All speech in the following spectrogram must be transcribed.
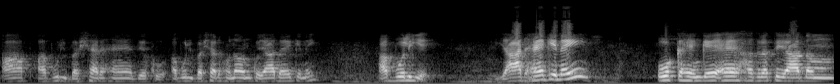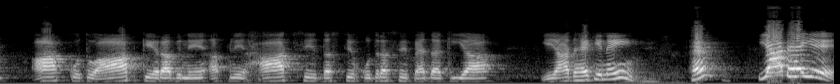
آپ ابو البشر ہیں۔ دیکھو، ابو البشر ہونا ان کو یاد ہے کہ نہیں؟ اب بولیے، یاد ہے کہ نہیں؟ وہ کہیں گے، اے حضرت آدم، آپ کو تو آپ کے رب نے اپنے ہاتھ سے دست قدرت سے پیدا کیا۔ یہ یاد ہے کہ نہیں؟ ہے یاد ہے یہ۔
